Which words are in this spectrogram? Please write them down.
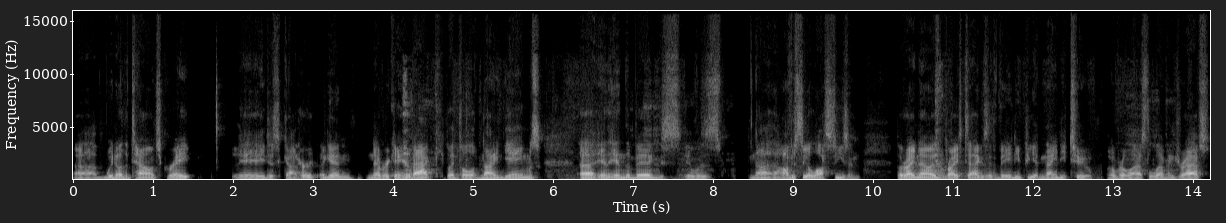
Uh, we know the talent's great. He just got hurt again, never came yep. back. He played a total of nine games uh, in in the bigs. It was not obviously a lost season, but right now his price tag is at ADP at 92 over the last 11 drafts.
